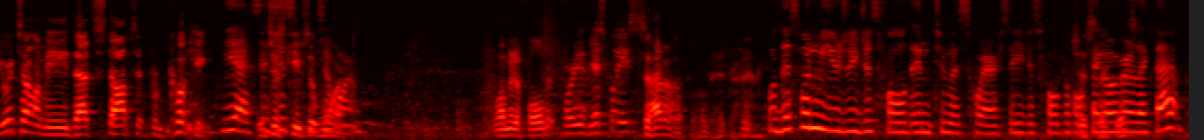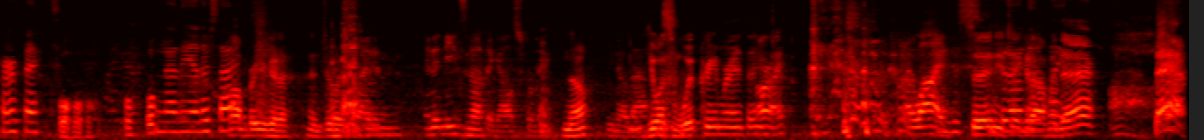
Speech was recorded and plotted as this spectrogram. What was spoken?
you were telling me that stops it from cooking. Yes. It, just, keeps, it warm. Want me to fold it for you? Yes, please. So how do I fold it? Well, this one we usually just fold into a square. So you just fold the whole Just thing like over this? like that. Perfect. Oh, oh, oh, oh. Now the other side. Hopper, you're gonna enjoy this. Excited. And it needs nothing else for me. No. You know that. Do you want some whipped cream or anything? All right. I lied. So then you take onto it off of plate. there. Bam!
